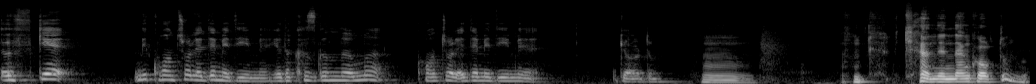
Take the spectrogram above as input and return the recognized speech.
öfkemi kontrol edemediğimi ya da kızgınlığımı kontrol edemediğimi gördüm. Kendinden korktun mu?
